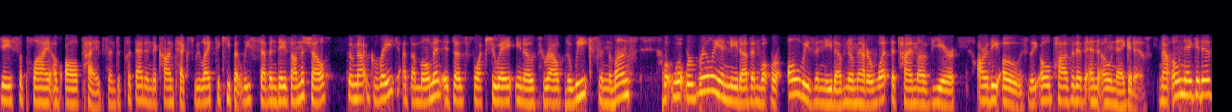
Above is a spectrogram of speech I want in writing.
day supply of all types. And to put that into context, we like to keep at least seven days on the shelf. So not great at the moment. It does fluctuate, you know, throughout the weeks and the months. But what we're really in need of and what we're always in need of, no matter what the time of year, are the O's, the O positive and O negative. Now, O negative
